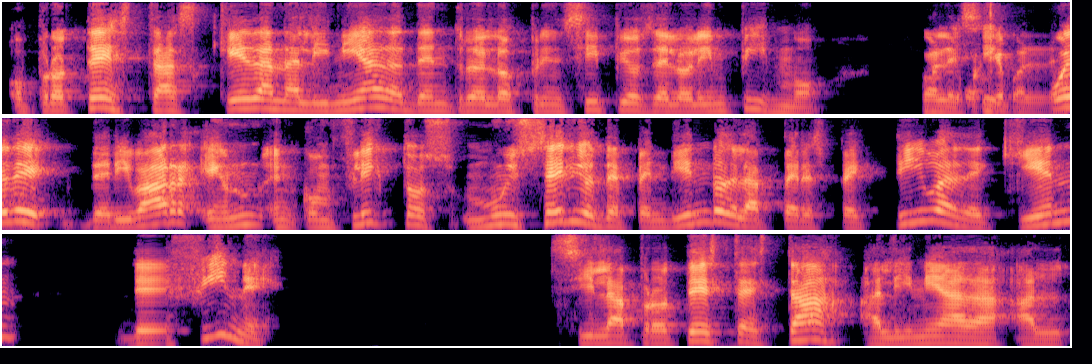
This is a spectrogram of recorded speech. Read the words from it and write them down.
o protestas quedan alineadas dentro de los principios del olimpismo? Porque puede derivar en, conflictos muy serios dependiendo de la perspectiva de quien define si la protesta está alineada al,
